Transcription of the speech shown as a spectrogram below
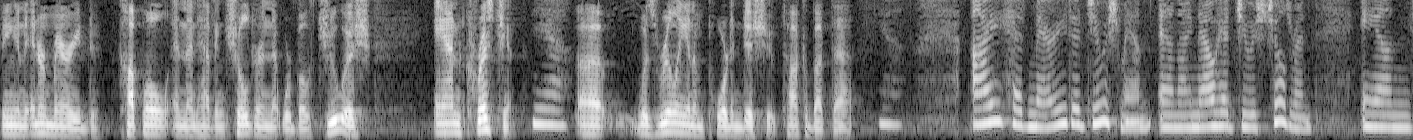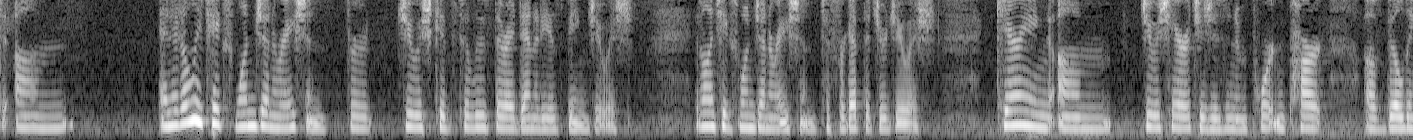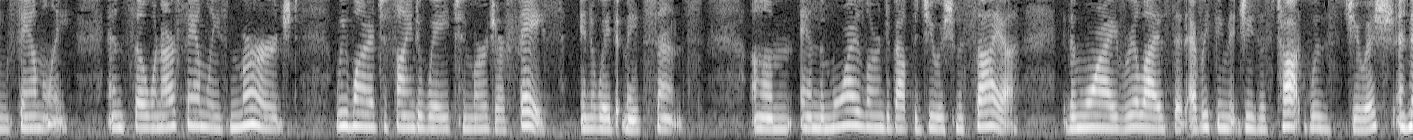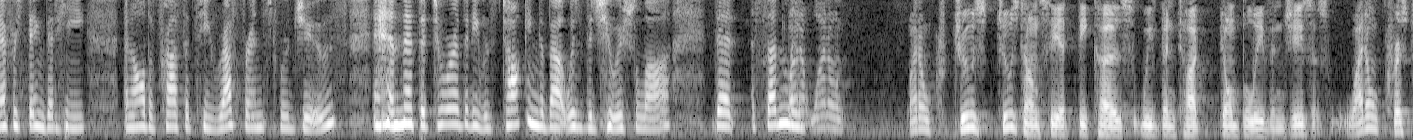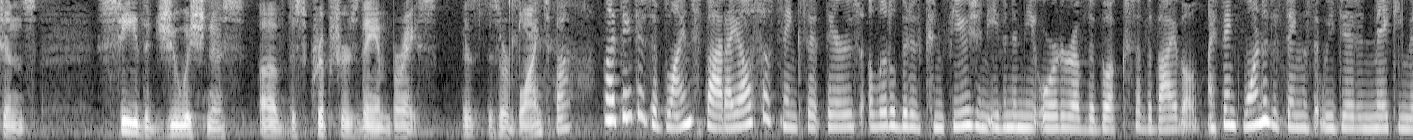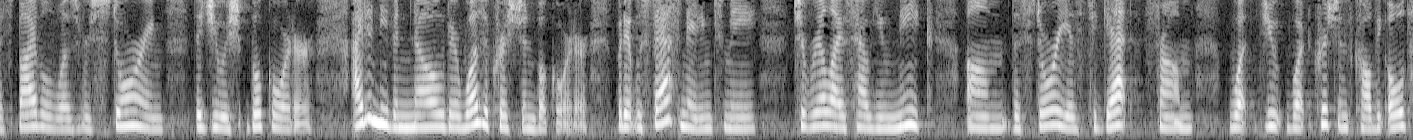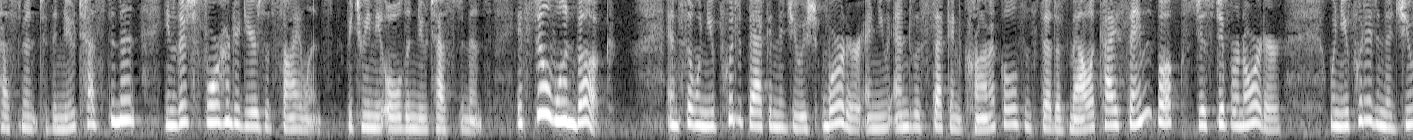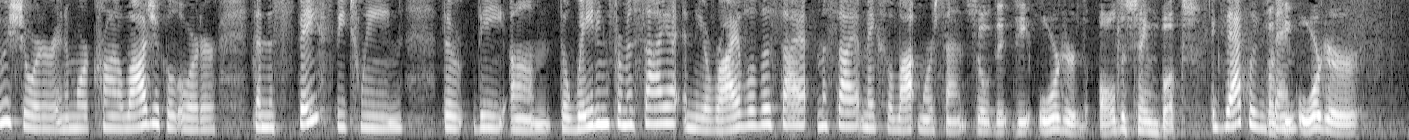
being an intermarried couple and then having children that were both Jewish and Christian Yeah. uh, was really an important issue. Talk about that. Yeah. I had married a Jewish man, and I now had Jewish children, and um, and it only takes one generation for Jewish kids to lose their identity as being Jewish. It only takes one generation to forget that you're Jewish. Carrying um, Jewish heritage is an important part of building family, and so when our families merged, we wanted to find a way to merge our faith in a way that made sense. Um, and the more I learned about the Jewish Messiah, the more I realized that everything that Jesus taught was Jewish, and everything that he and all the prophets he referenced were Jews, and that the Torah that he was talking about was the Jewish law. That Why suddenly, don't, why don't, why don't Jews, Jews don't see it because we've been taught don't believe in Jesus? Why don't Christians see the Jewishness of the scriptures they embrace? Is, is there a blind spot? Well, I think there's a blind spot. I also think that there's a little bit of confusion even in the order of the books of the Bible. I think one of the things that we did in making this Bible was restoring the Jewish book order. I didn't even know there was a Christian book order, but it was fascinating to me to realize how unique um, the story is to get from what Jew, what Christians call the Old Testament to the New Testament. You know, there's 400 years of silence between the Old and New Testaments. It's still one book. And so when you put it back in the Jewish order and you end with Second Chronicles instead of Malachi, same books, just different order. When you put it in the Jewish order in a more chronological order, then the space between the the um, the waiting for Messiah and the arrival of the Messiah, Messiah makes a lot more sense. So the, the order, all the same books, exactly the but same. the order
